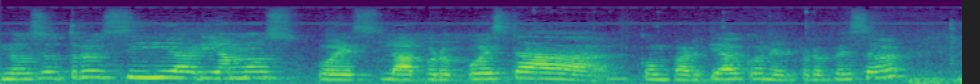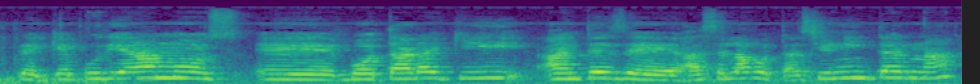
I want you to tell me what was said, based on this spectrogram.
nosotros sí haríamos pues la propuesta compartida con el profesor de que pudiéramos eh, votar aquí antes de hacer la votación interna,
